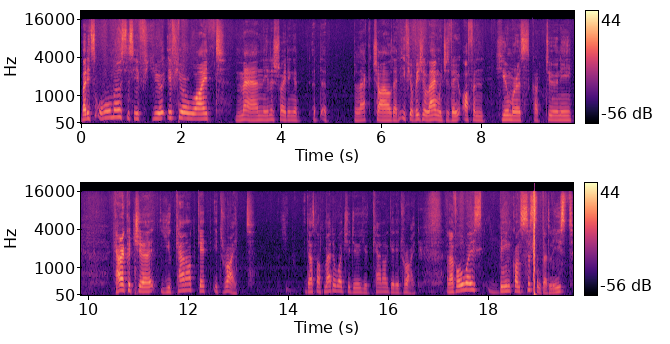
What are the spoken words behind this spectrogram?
But it's almost as if you're, if you're a white man illustrating a, a, a black child, and if your visual language is very often humorous, cartoony, caricature, you cannot get it right. It does not matter what you do, you cannot get it right. And I've always been consistent, at least.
